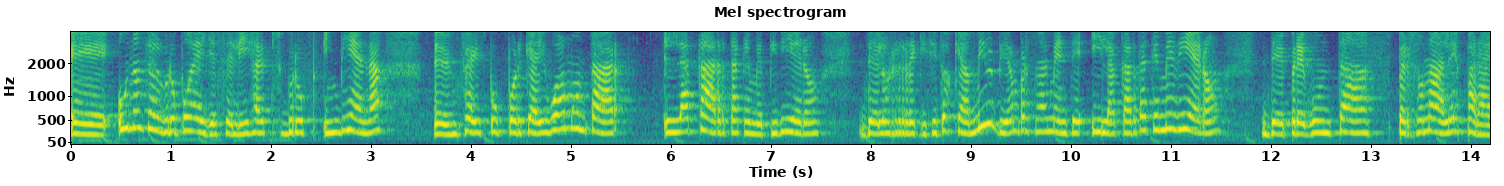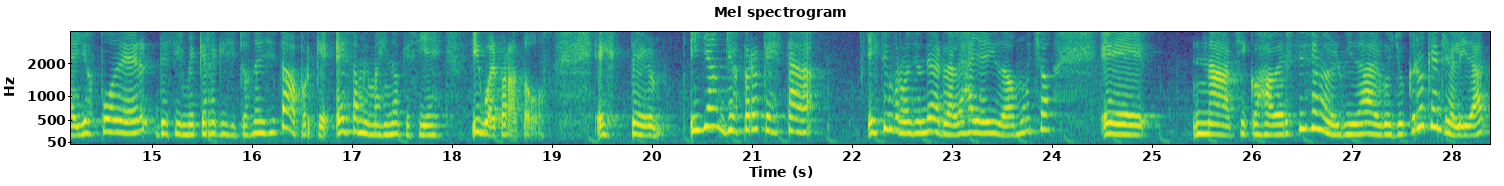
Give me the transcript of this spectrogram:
eh, únanse al grupo de Yeseli Helps Group en Viena en Facebook porque ahí voy a montar la carta que me pidieron de los requisitos que a mí me pidieron personalmente y la carta que me dieron de preguntas personales para ellos poder decirme qué requisitos necesitaba porque esa me imagino que sí es igual para todos. Este y ya yo espero que esta esta información de verdad les haya ayudado mucho. Eh, nada chicos a ver si se me olvida algo. Yo creo que en realidad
